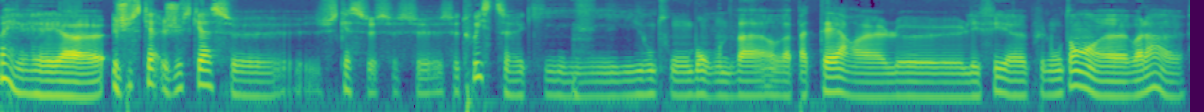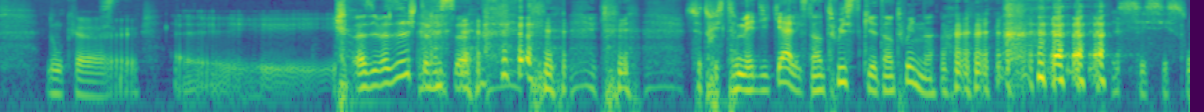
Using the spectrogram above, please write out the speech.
Ouais, euh, jusqu'à jusqu'à ce jusqu'à ce, ce, ce, ce, twist qui dont on bon on ne va on va pas taire euh, le l'effet euh, plus longtemps euh, voilà donc euh, vas-y, vas-y, je te laisse. Ce twist médical. C'est un twist qui est un twin. c'est son,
